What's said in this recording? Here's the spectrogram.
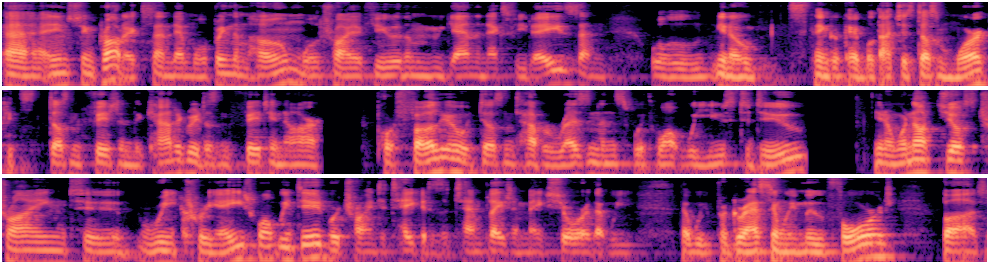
uh, interesting products, and then we'll bring them home. We'll try a few of them again the next few days, and we'll you know think, okay, well that just doesn't work. It doesn't fit in the category. Doesn't fit in our portfolio. It doesn't have a resonance with what we used to do you know we're not just trying to recreate what we did we're trying to take it as a template and make sure that we that we progress and we move forward but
